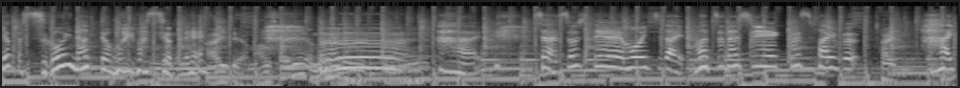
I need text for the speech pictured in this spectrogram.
やっぱすごいなって思いますよね。アイデア満載だよね。はい。さあそしてもう一台マツダ CX5 はい。はい。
